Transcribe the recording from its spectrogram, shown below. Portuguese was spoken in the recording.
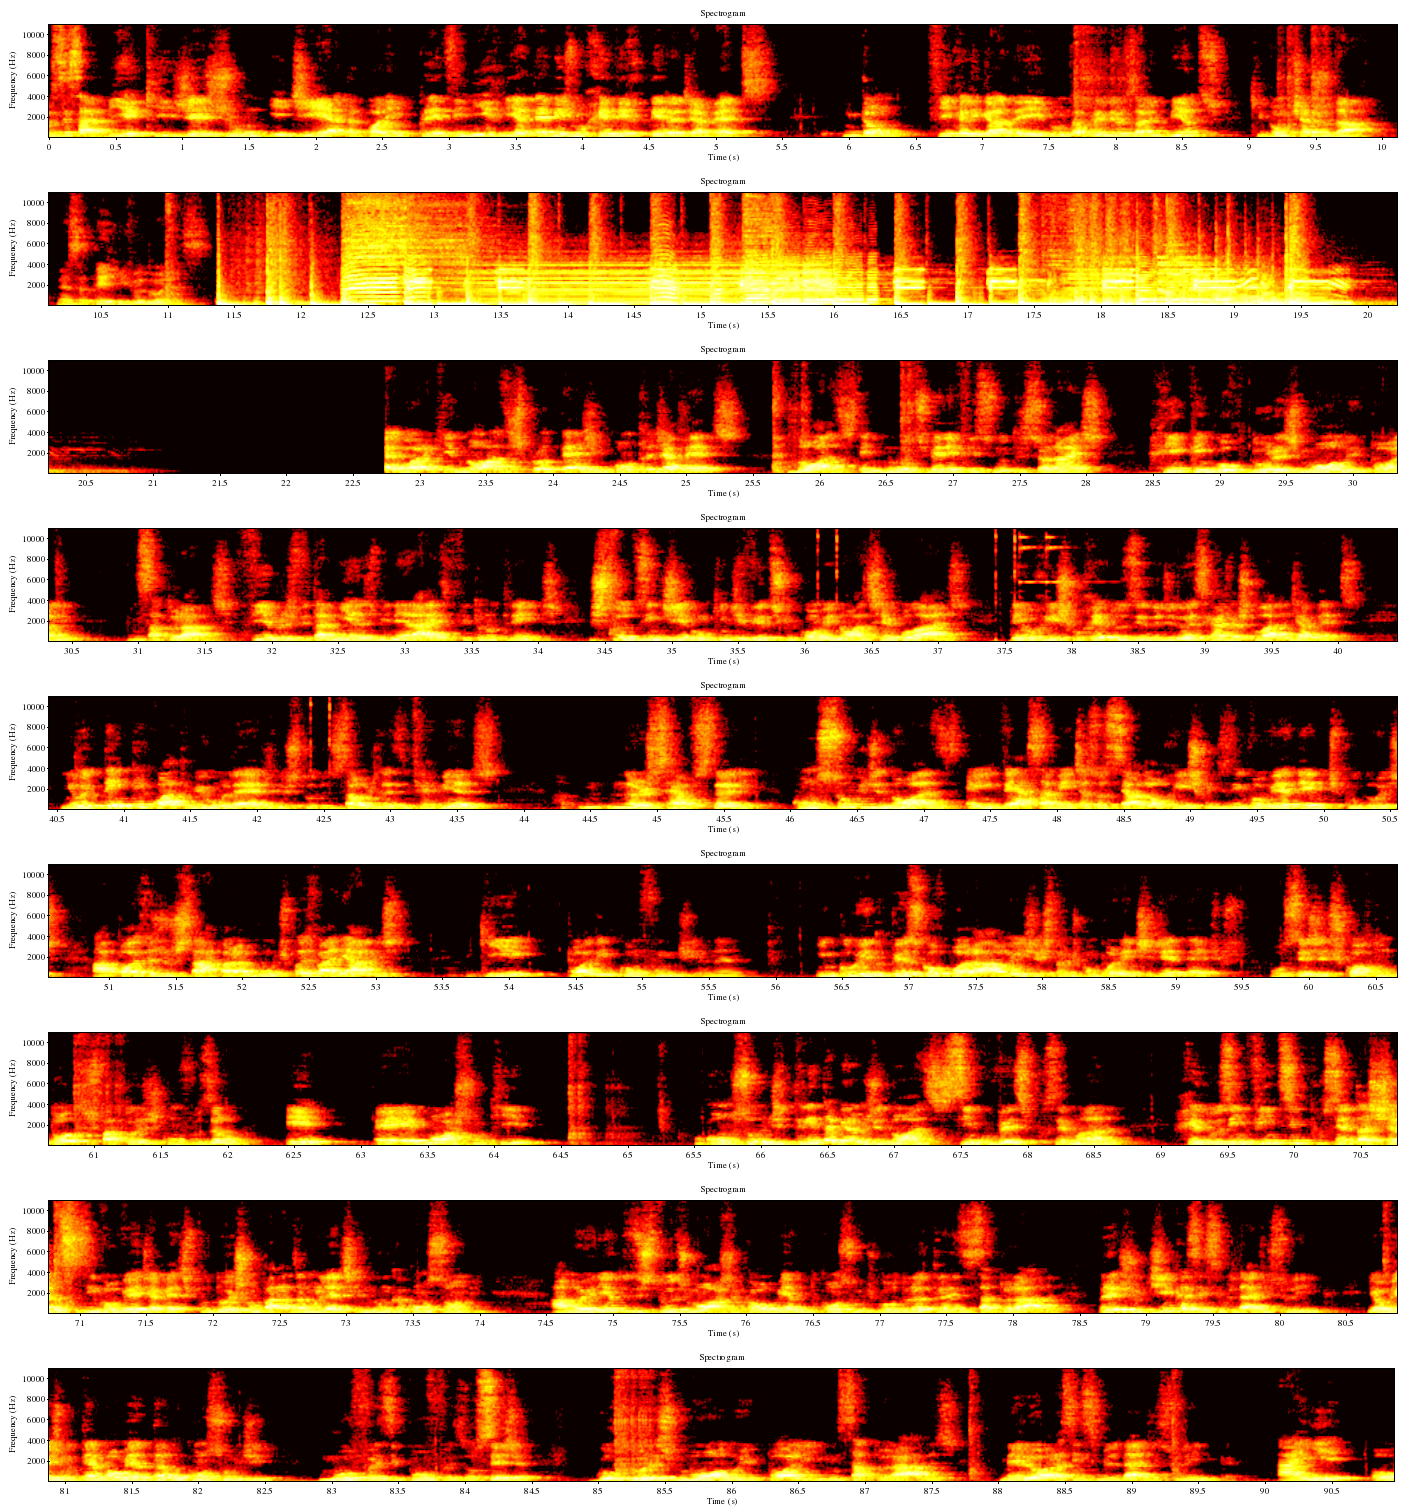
Você sabia que jejum e dieta podem prevenir e até mesmo reverter a diabetes? Então, fica ligado aí, vamos aprender os alimentos que vão te ajudar nessa terrível doença. Agora que nozes protegem contra diabetes. Nozes têm muitos benefícios nutricionais rica em gorduras mono e poli insaturadas, fibras, vitaminas, minerais e fitonutrientes. Estudos indicam que indivíduos que comem nozes regulares têm o risco reduzido de doença cardiovascular e diabetes. Em 84 mil mulheres no estudo de saúde das enfermeiras, Nurse Health Study, consumo de nozes é inversamente associado ao risco de desenvolver DM tipo 2, após ajustar para múltiplas variáveis que podem confundir. Né? Incluindo peso corporal e ingestão de componentes dietéticos. Ou seja, eles cortam todos os fatores de confusão e é, mostram que o consumo de 30 gramas de nozes 5 vezes por semana reduz em 25% as chances de desenvolver diabetes tipo 2 comparadas a mulheres que nunca consomem. A maioria dos estudos mostra que o aumento do consumo de gordura trans insaturada prejudica a sensibilidade insulínica e ao mesmo tempo aumentando o consumo de mufas e pufas, ou seja, gorduras mono e poliinsaturadas, melhora a sensibilidade insulínica. Aí, o,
